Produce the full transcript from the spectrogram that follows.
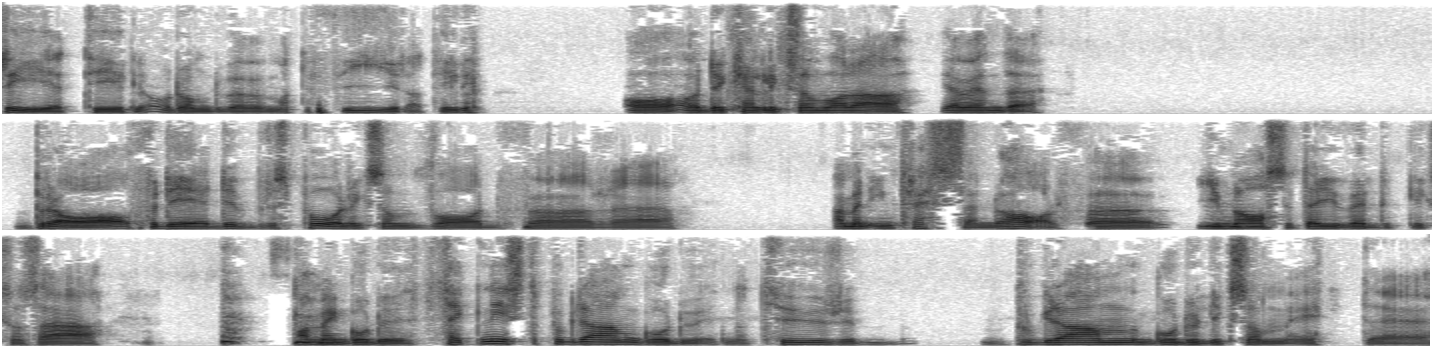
3 till och de du behöver matte 4 till. Och, och det kan liksom vara, jag vet inte, bra för det, det beror på liksom vad för eh, ja, men intressen du har. För gymnasiet är ju väldigt liksom så här, ja men går du ett tekniskt program, går du ett naturprogram, går du liksom ett eh,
